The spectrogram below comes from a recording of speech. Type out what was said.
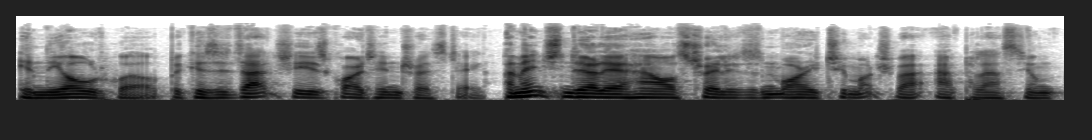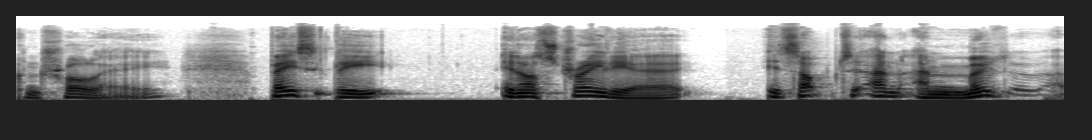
in the old world, because it actually is quite interesting. I mentioned earlier how Australia doesn't worry too much about appellation contrôlée. Eh? Basically, in Australia, it's up to, and, and most, uh,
